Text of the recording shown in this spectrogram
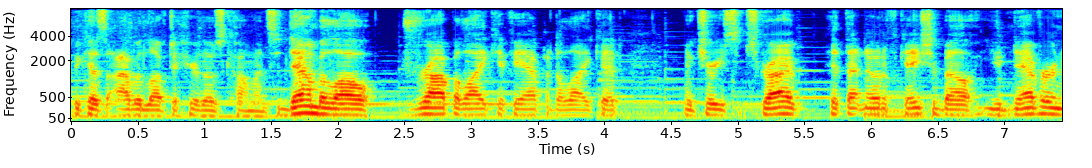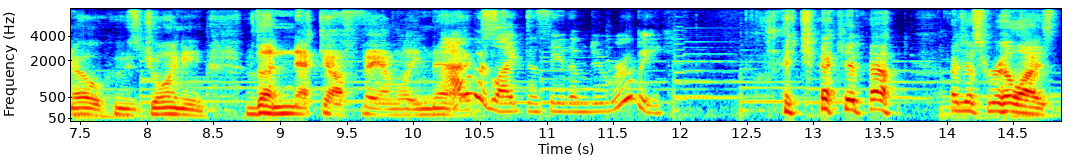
because I would love to hear those comments down below. Drop a like if you happen to like it. Make sure you subscribe, hit that notification bell. You never know who's joining the NECA family next. I would like to see them do Ruby. Check it out. I just realized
